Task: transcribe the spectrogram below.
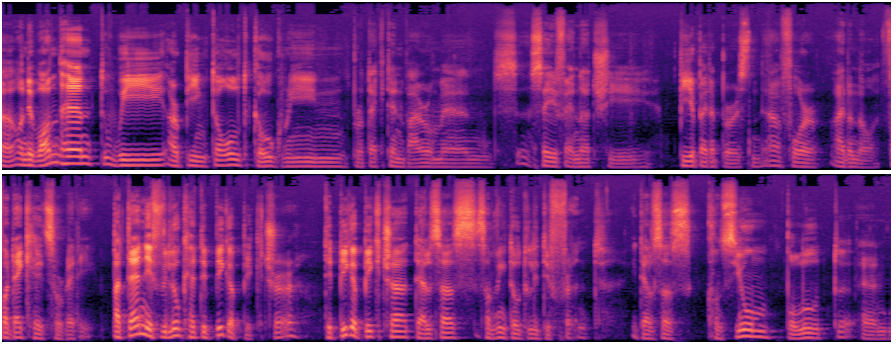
Uh, on the one hand, we are being told go green, protect the environment, save energy, be a better person uh, for, I don't know, for decades already. But then if we look at the bigger picture, the bigger picture tells us something totally different. It tells us consume, pollute, and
